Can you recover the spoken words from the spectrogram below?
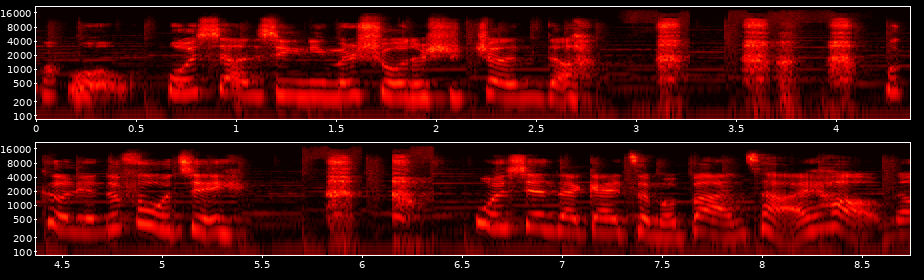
我我我相信你们说的是真的。我可怜的父亲，我现在该怎么办才好呢？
